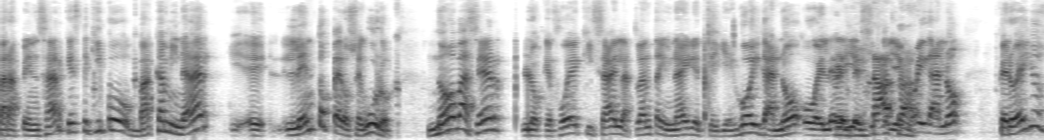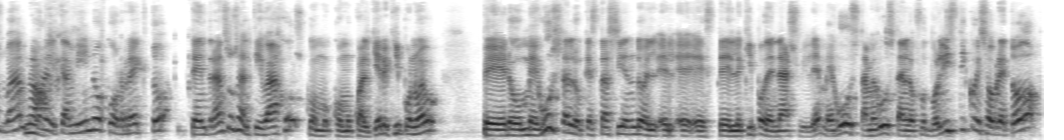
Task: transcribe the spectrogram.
para pensar que este equipo va a caminar eh, lento pero seguro. No va a ser lo que fue quizá el Atlanta United que llegó y ganó o el LAFC que llegó y ganó, pero ellos van por el camino correcto, tendrán sus altibajos como, como cualquier equipo nuevo, pero me gusta lo que está haciendo el, este, el equipo de Nashville, ¿eh? me gusta, me gusta en lo futbolístico y sobre todo,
